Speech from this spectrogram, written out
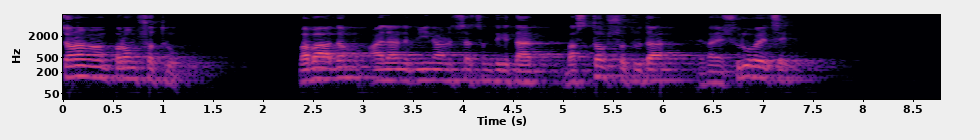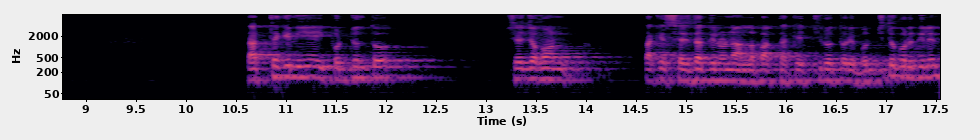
চরম এবং পরম শত্রু বাবা আদম আলা নবীন আলসালাম থেকে তার বাস্তব শত্রুতা এখানে শুরু হয়েছে। তার থেকে নিয়ে এই পর্যন্ত সে যখন তাকে সেজদা দিল না আল্লাপাক তাকে চিরতরে বঞ্চিত করে দিলেন।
